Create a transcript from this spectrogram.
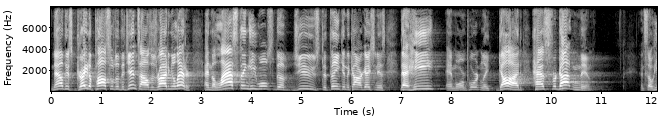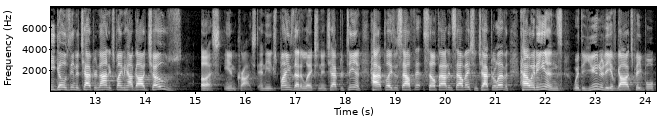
Now, this great apostle to the Gentiles is writing a letter. And the last thing he wants the Jews to think in the congregation is that he, and more importantly, God, has forgotten them. And so he goes into chapter 9 explaining how God chose us in Christ. And he explains that election in chapter 10, how it plays itself out in salvation. Chapter 11, how it ends with the unity of God's people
